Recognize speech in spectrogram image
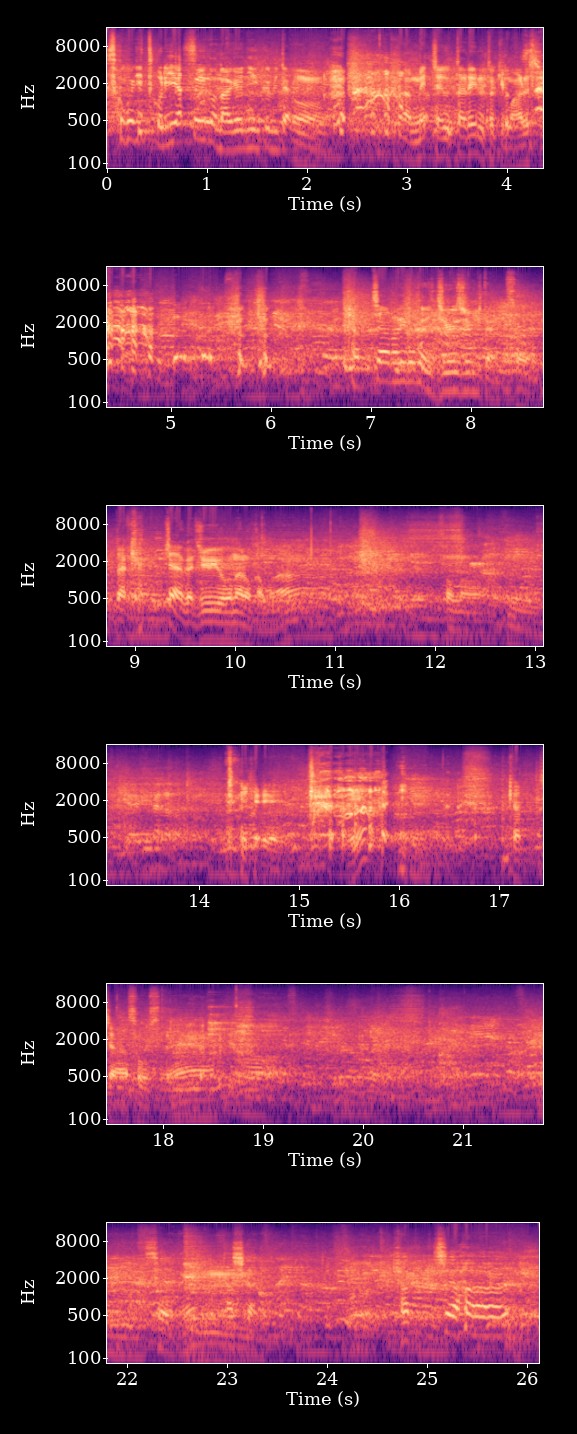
そこに取りやすいの投げに行くみたいな、うん、めっちゃ打たれる時もあるし。キャッチャーの言うことに従順みたいな。そう。だキャッチャーが重要なのかもな。そのうん。いやいやいや。え？キャッチャーそうですね。そうね、うん。確かにキャッチャー、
